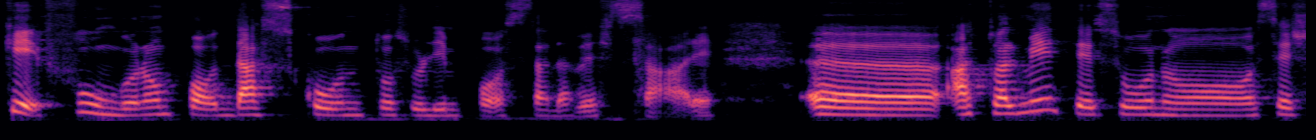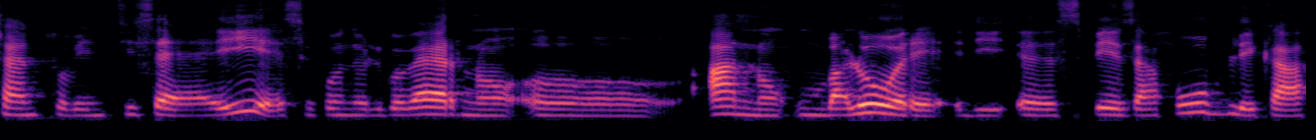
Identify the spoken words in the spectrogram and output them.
che fungono un po' da sconto sull'imposta da versare. Ehm, attualmente sono 626 e secondo il governo, uhm, hanno un valore di, ehm, spesa pubblica,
